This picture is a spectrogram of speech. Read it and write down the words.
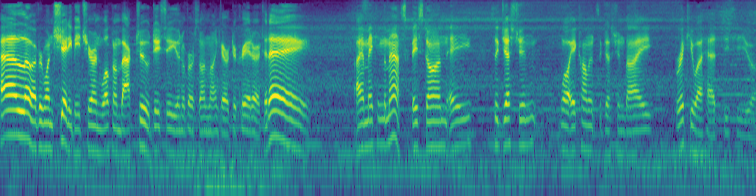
Hello everyone, Shady Beach here and welcome back to DC Universe Online Character Creator. Today, I am making the mask based on a suggestion, well a comment suggestion by Bricua Head DCUO.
